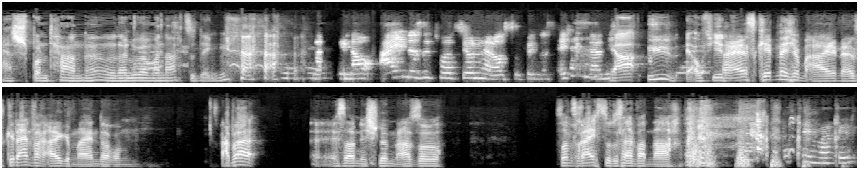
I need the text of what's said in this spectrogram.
Ja, ist spontan, ne? Darüber ja. mal nachzudenken. genau eine Situation herauszufinden, ist echt gar nicht. Ja, üb, auf jeden Fall. Es geht nicht um eine, es geht einfach allgemein darum. Aber äh, ist auch nicht schlimm. Also, sonst reichst du das einfach nach. okay, mache ich.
